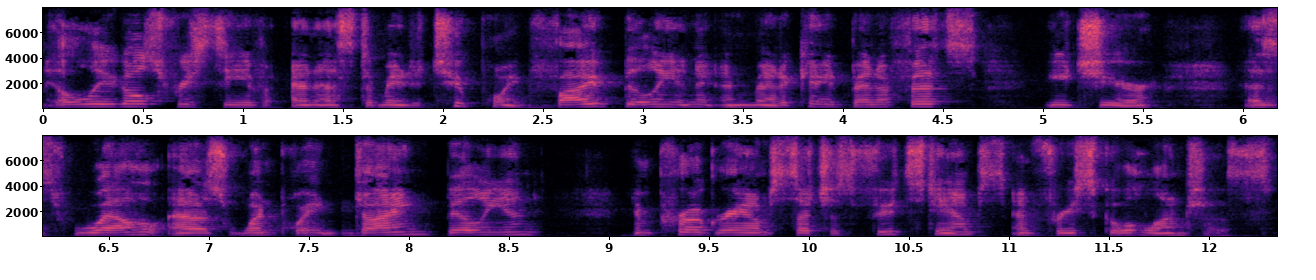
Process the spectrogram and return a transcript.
illegals receive an estimated 2.5 billion in Medicaid benefits each year, as well as 1.9 billion in programs such as food stamps and free school lunches.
